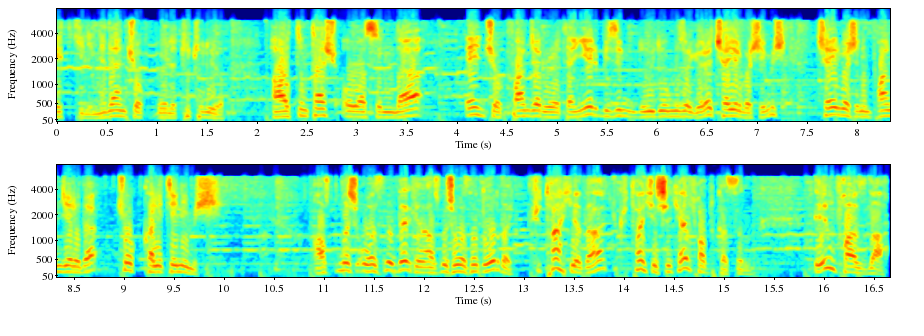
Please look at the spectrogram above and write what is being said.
etkili? Neden çok böyle tutuluyor? Altıntaş Ovası'nda en çok pancar üreten yer bizim duyduğumuza göre Çayırbaşı'ymış. Çayırbaşı'nın pancarı da çok kaliteliymiş. Altınbaş Ovası'nda derken Altınbaş Ovası'na doğru da Kütahya'da Kütahya Şeker Fabrikası'nın en fazla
